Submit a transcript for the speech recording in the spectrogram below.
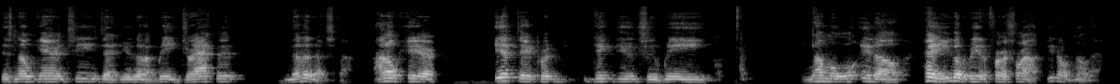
There's no guarantees that you're going to be drafted. None of that stuff. I don't care if they predict you to be number one. You know, hey, you're going to be in the first round. You don't know that.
